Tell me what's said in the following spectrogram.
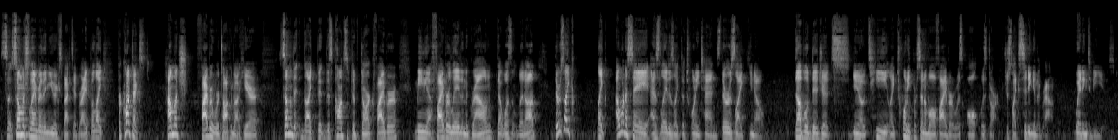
So, so much lamer than you expected, right? But like for context, how much fiber we're talking about here? Some of the like the, this concept of dark fiber, meaning a fiber laid in the ground that wasn't lit up. There's like like I want to say as late as like the 2010s, there was like you know double digits, you know, teen like 20 percent of all fiber was all was dark, just like sitting in the ground, waiting to be used.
